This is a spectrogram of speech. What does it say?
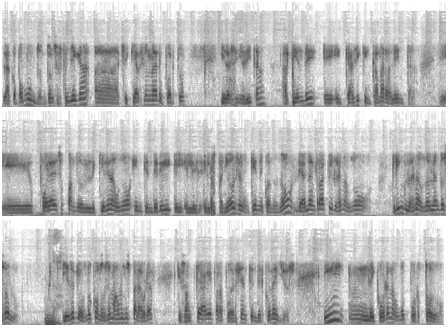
la Copa Mundo. Entonces usted llega a chequearse en un aeropuerto y la señorita atiende eh, en casi que en cámara lenta. Eh, fuera de eso, cuando le quieren a uno entender el- el español, se lo entiende. Cuando no, le hablan rápido y lo dejan a uno gringo, lo dejan a uno hablando solo. No. Y eso que uno conoce más o menos palabras que son clave para poderse entender con ellos. Y mm, le cobran a uno por todo.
